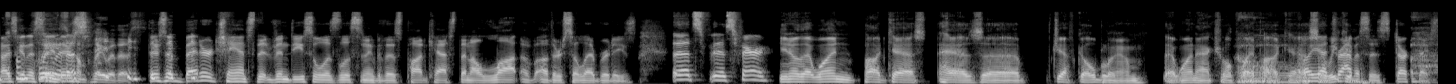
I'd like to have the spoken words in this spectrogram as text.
I was gonna say with Come there's play with us. there's a better chance that Vin Diesel is listening to this podcast than a lot of other celebrities. that's that's fair. You know that one podcast has uh, Jeff Goldblum, that one actual play Oh. podcast. oh yeah, we could- Travis's Dark Face.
